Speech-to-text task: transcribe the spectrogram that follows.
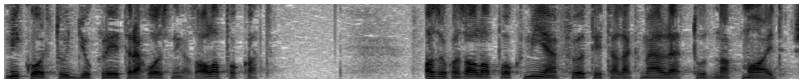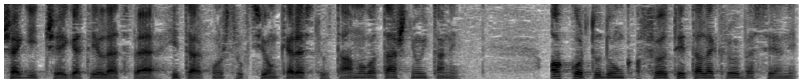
Mikor tudjuk létrehozni az alapokat, azok az alapok milyen föltételek mellett tudnak majd segítséget, illetve hitelkonstrukción keresztül támogatást nyújtani, akkor tudunk a föltételekről beszélni.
